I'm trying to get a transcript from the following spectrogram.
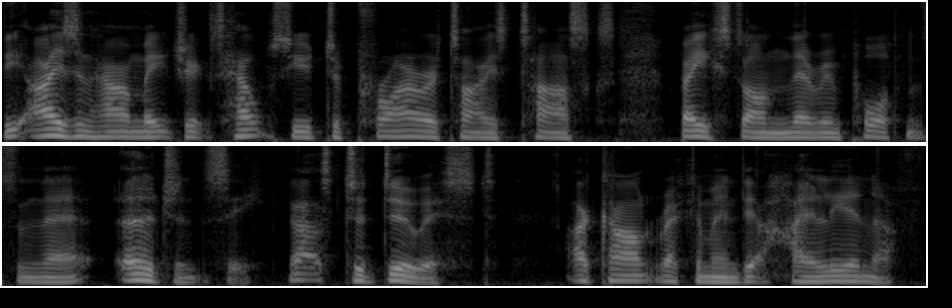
The Eisenhower matrix helps you to prioritize tasks based on their importance and their urgency. That's Todoist. I can't recommend it highly enough.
